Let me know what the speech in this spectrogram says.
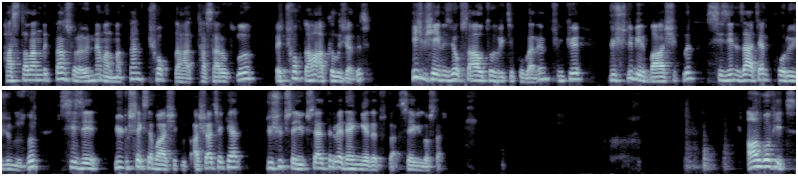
hastalandıktan sonra önlem almaktan çok daha tasarruflu ve çok daha akıllıcadır. Hiçbir şeyiniz yoksa autoviti kullanın. Çünkü güçlü bir bağışıklık sizin zaten koruyucunuzdur. Sizi yüksekse bağışıklık aşağı çeker, düşükse yükseltir ve dengede tutar sevgili dostlar. Algofit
